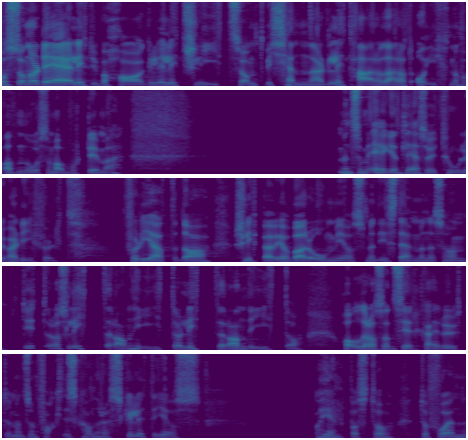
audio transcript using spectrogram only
Også når det er litt ubehagelig, litt slitsomt, vi kjenner det litt her og der at Oi, nå var det noe som var borti meg. Men som egentlig er så utrolig verdifullt. Fordi at da slipper vi å bare omgi oss med de stemmene som dytter oss litt hit og litt dit, og holder oss sånn cirka i rute, men som faktisk kan røske litt i oss og hjelpe oss til å, til å få en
